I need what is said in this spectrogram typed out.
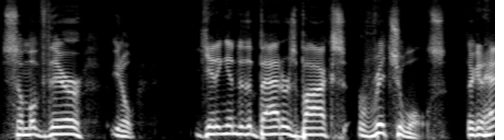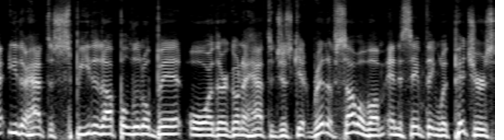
some of their, you know, getting into the batter's box rituals. They're going to ha- either have to speed it up a little bit or they're going to have to just get rid of some of them. And the same thing with pitchers.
